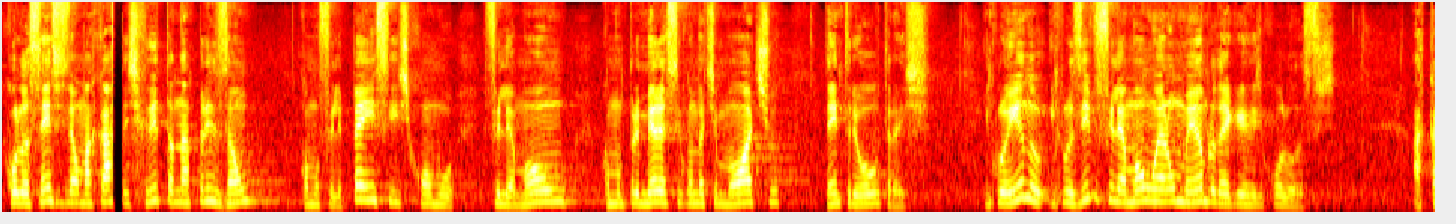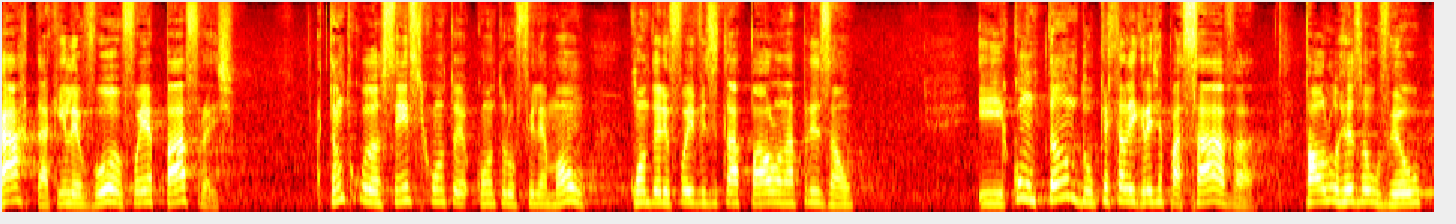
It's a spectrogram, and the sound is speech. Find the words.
Colossenses é uma carta escrita na prisão, como Filipenses, como Filemão, como 1 e 2 Timóteo, dentre outras. Incluindo, inclusive, Filemão era um membro da igreja de Colossos. A carta, quem levou foi Epáfras, tanto Colossenses quanto, quanto o Filemão, quando ele foi visitar Paulo na prisão. E contando o que aquela igreja passava, Paulo resolveu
